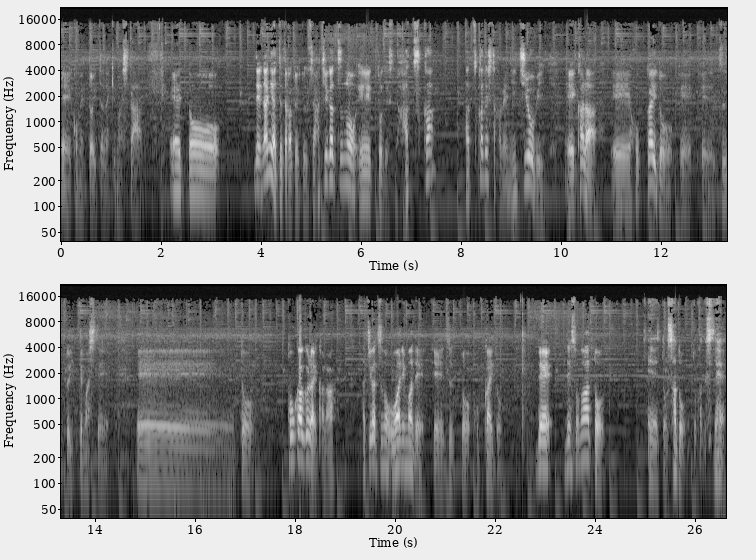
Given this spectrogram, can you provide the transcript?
えー、コメントいただきました。えっ、ー、と、で、何やってたかというとですね、8月の、えっ、ー、とですね、20日 ?20 日でしたかね、日曜日、えー、から、えー、北海道、ええー、ずっと行ってまして、えー、と、10日ぐらいかな？8月の終わりまで、えー、ずっと北海道。で、で、その後、えっ、ー、と、佐渡とかですね、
